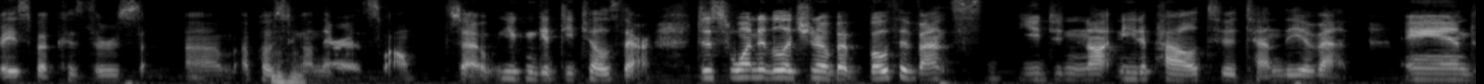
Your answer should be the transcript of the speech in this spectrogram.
Facebook because there's um, a posting on there as well. So you can get details there. Just wanted to let you know about both events. You do not need a PAL to attend the event. And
